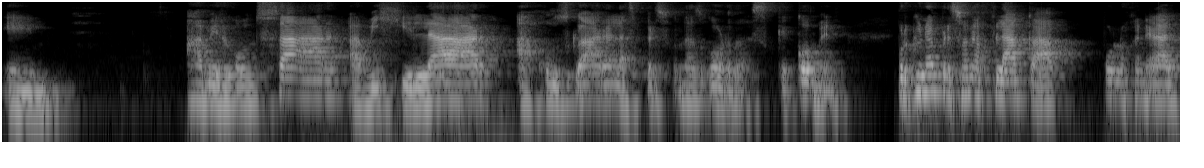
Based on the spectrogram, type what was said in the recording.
em, avergonzar, a vigilar, a juzgar a las personas gordas que comen. Porque una persona flaca, por lo general,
